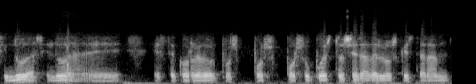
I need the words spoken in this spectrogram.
Sin duda, sin duda. Eh, este corredor, pues por, por, supuesto, será de los que estarán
